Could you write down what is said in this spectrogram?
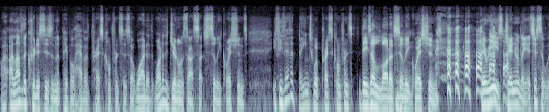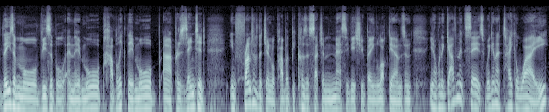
I, I love the criticism that people have of press conferences. Or why do why do the journalists ask such silly questions? If you've ever been to a press conference, there's a lot of silly questions. there is generally. It's just that these are more visible and they're more public. They're more uh, presented in front of the general public because of such a massive issue being lockdowns. And you know, when a government says we're going to take away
